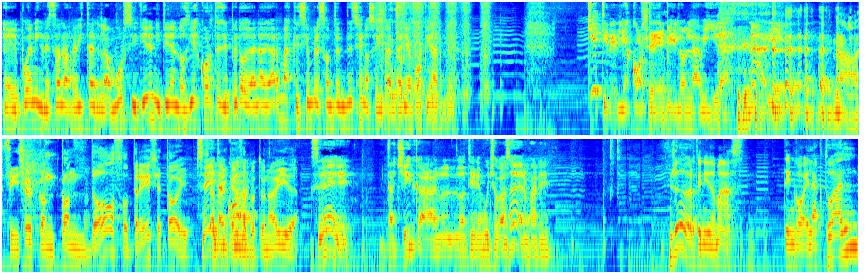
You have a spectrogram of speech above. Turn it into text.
Eh, pueden ingresar a la revista Glamour si quieren y tienen los 10 cortes de pelo de Ana de Armas que siempre son tendencia y nos encantaría copiarle. ¿Quién tiene 10 cortes Sí. de pelo en la vida? Nadie. No, si yo con, con dos o tres ya estoy. Sí, ya me alcanza toda una vida. Sí, esta chica no, no tiene mucho que hacer, pare. Yo debo haber tenido más. Tengo el actual,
